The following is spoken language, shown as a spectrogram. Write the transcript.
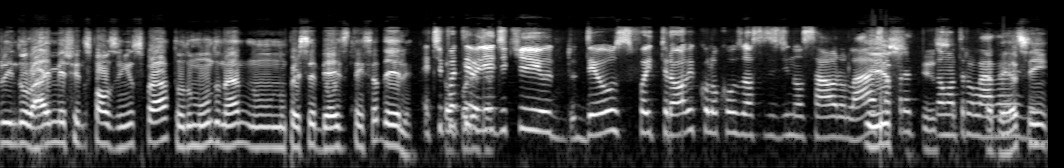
indo lá e mexendo os pauzinhos pra todo mundo, né, não, não perceber a existência dele. É tipo então, a teoria exemplo... de que Deus foi troll e colocou os ossos de dinossauro lá isso, só pra isso. dar uma trollada. É bem assim.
